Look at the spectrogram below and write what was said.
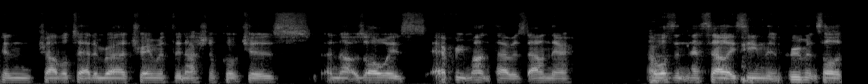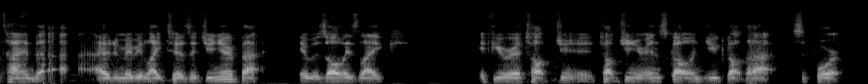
can travel to Edinburgh, train with the national coaches, and that was always every month. I was down there. I wasn't necessarily seeing the improvements all the time that I would have maybe liked to as a junior, but it was always like if you were a top junior, top junior in Scotland, you got that support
